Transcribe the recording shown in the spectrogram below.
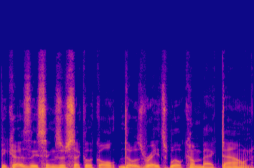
because these things are cyclical, those rates will come back down.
